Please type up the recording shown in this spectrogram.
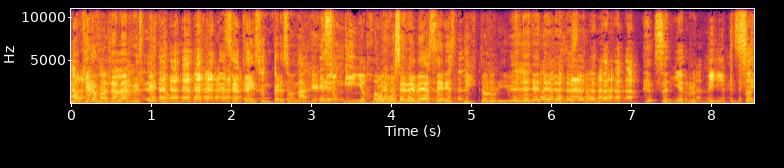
no quiero faltarle al respeto. Sé que es un personaje. Es Eh, un guiño, joder. Como se debe hacer es Víctor Uribe. ¿no? Entonces, como- Señor Víctor.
